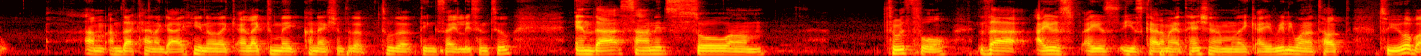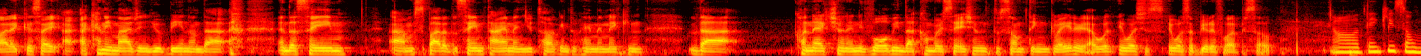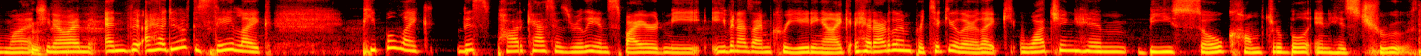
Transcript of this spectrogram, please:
I'm, I'm that kind of guy you know like I like to make connection to the to the things I listen to. And that sounded so um, truthful that I just I just it just caught my attention. I'm like I really want to talk to you about it because I, I, I can imagine you being on that in the same um, spot at the same time and you talking to him and making that connection and evolving that conversation to something greater. Was, it was just it was a beautiful episode. Oh, thank you so much. you know, and and the, I do have to say, like, people like this podcast has really inspired me, even as I'm creating. Like Gerardo in particular, like watching him be so comfortable in his truth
